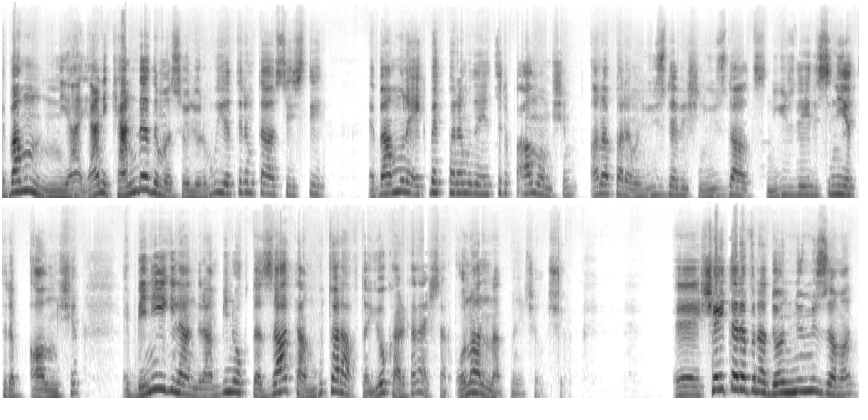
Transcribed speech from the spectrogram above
E ben bunu ya, yani kendi adıma söylüyorum. Bu yatırım tavsiyesi değil. E ben bunu ekmek paramı da yatırıp almamışım. Ana paramın %5'ini, %6'sını, %7'sini yatırıp almışım. E beni ilgilendiren bir nokta zaten bu tarafta yok arkadaşlar. Onu anlatmaya çalışıyorum. E şey tarafına döndüğümüz zaman,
